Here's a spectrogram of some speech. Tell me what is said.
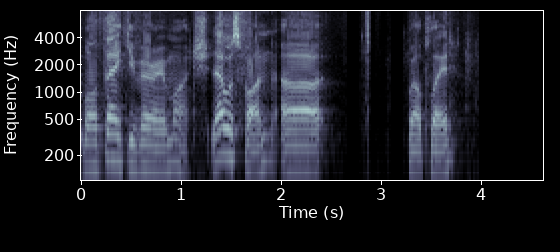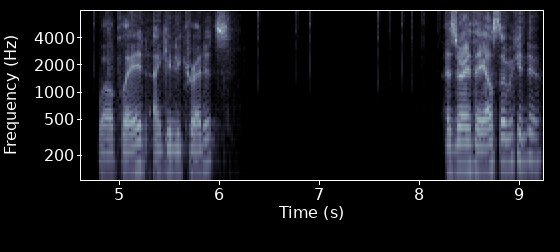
Well, thank you very much. That was fun. Uh, well played. Well played. I give you credits. Is there anything else that we can do?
